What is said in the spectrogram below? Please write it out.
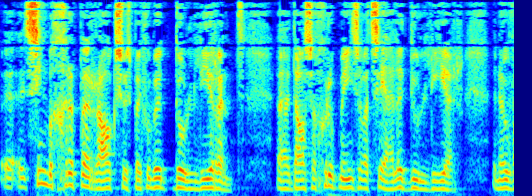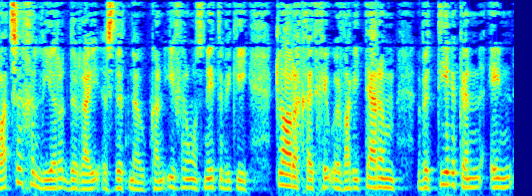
uh, sien begrippe raak soos byvoorbeeld dolerend. Uh, Daar's 'n groep mense wat sê hulle doleer. Nou watse geleerdery is dit nou? Kan u vir ons net 'n bietjie klarigheid gee oor wat die term beteken en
